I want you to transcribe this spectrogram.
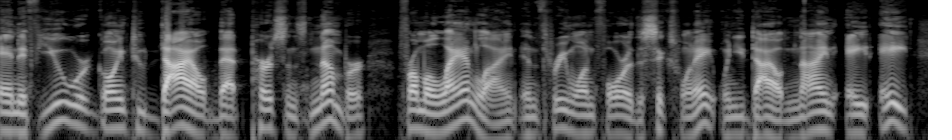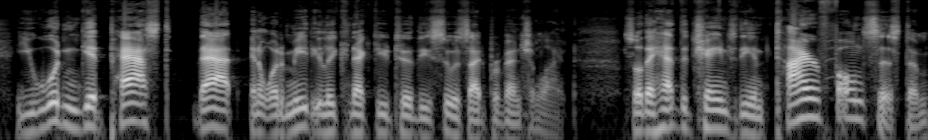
And if you were going to dial that person's number from a landline in 314 or the 618, when you dialed 988, you wouldn't get past that and it would immediately connect you to the suicide prevention line. So they had to change the entire phone system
